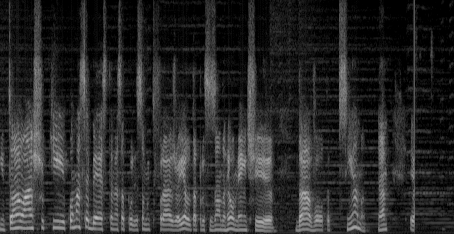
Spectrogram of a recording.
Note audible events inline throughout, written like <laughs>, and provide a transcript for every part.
Então eu acho que como a CBS está nessa posição muito frágil aí, ela está precisando realmente dar a volta por cima, né?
